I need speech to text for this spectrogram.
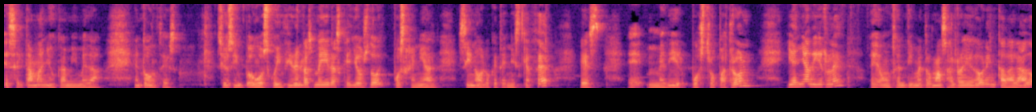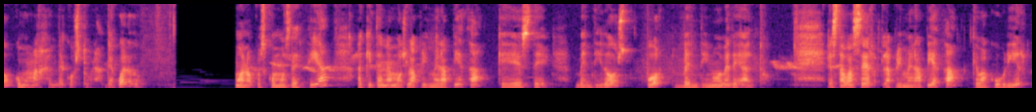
es el tamaño que a mí me da. Entonces, si os, coinciden las medidas que yo os doy, pues genial. Si no, lo que tenéis que hacer es eh, medir vuestro patrón y añadirle eh, un centímetro más alrededor en cada lado como margen de costura, ¿de acuerdo? Bueno, pues como os decía, aquí tenemos la primera pieza que es de 22 por 29 de alto. Esta va a ser la primera pieza que va a cubrir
